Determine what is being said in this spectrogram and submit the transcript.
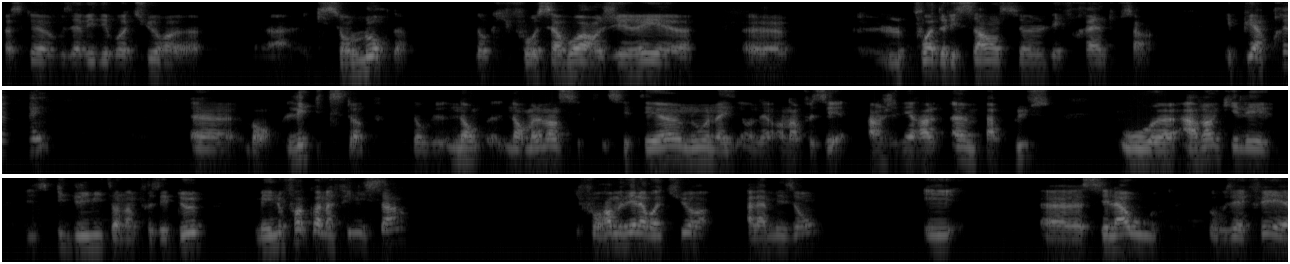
parce que vous avez des voitures euh, euh, qui sont lourdes. Donc, il faut savoir gérer euh, le poids de l'essence, les freins, tout ça. Et puis après, bon, les pit stops. Donc, normalement, c'était un. Nous, on, en faisait en général un, pas plus. Ou avant qu'il y ait les speed limit, on en faisait deux. Mais une fois qu'on a fini ça, il faut ramener la voiture à la maison. Et c'est là où vous avez fait,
